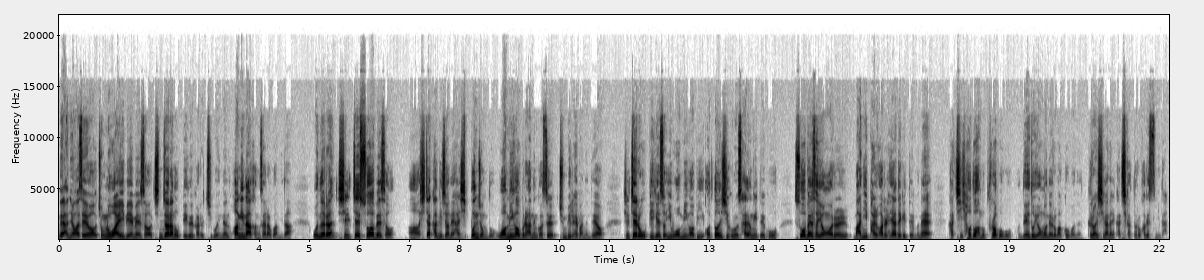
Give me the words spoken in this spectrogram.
네, 안녕하세요. 종로 YBM에서 친절한 오픽을 가르치고 있는 황인아 강사라고 합니다. 오늘은 실제 수업에서 어, 시작하기 전에 한 10분 정도 워밍업을 하는 것을 준비를 해봤는데요. 실제로 오픽에서 이 워밍업이 어떤 식으로 사용이 되고 수업에서 영어를 많이 발화를 해야 되기 때문에 같이 혀도 한번 풀어보고 뇌도 영어 뇌로 바꿔보는 그런 시간을 같이 갖도록 하겠습니다.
